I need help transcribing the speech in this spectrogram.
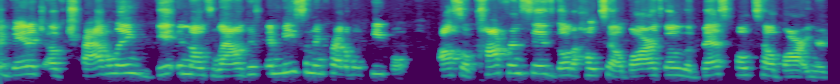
advantage of traveling. Get in those lounges and meet some incredible people. Also, conferences, go to hotel bars, go to the best hotel bar in your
